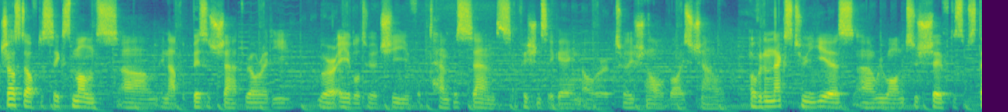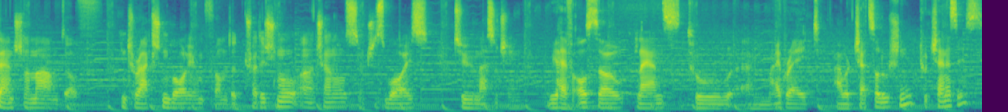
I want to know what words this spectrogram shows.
Just after six months um, in Apple Business Chat, we already were able to achieve a 10% efficiency gain over traditional voice channel. Over the next two years, uh, we want to shift a substantial amount of interaction volume from the traditional uh, channels, such as voice, to messaging. We have also plans to um, migrate our chat solution to Genesys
